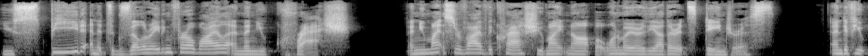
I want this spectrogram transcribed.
You speed and it's exhilarating for a while and then you crash. And you might survive the crash, you might not, but one way or the other, it's dangerous. And if you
